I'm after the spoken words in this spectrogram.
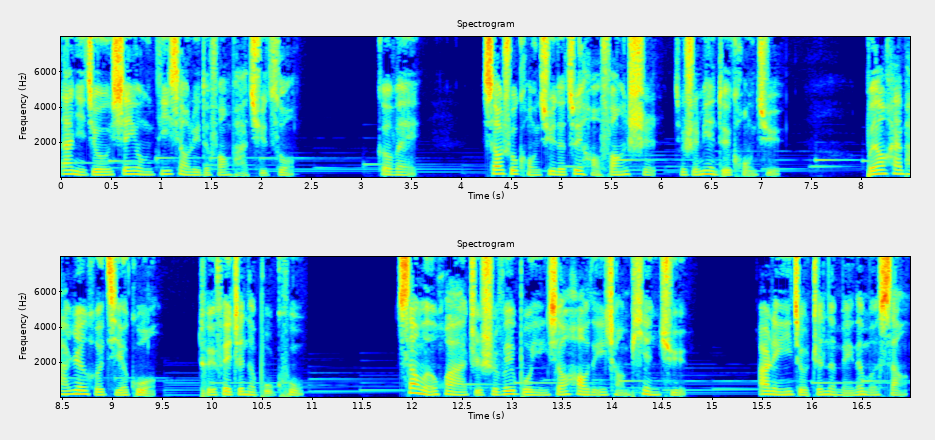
那你就先用低效率的方法去做。各位，消除恐惧的最好方式就是面对恐惧，不要害怕任何结果。颓废真的不酷，丧文化只是微博营销号的一场骗局。二零一九真的没那么丧，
